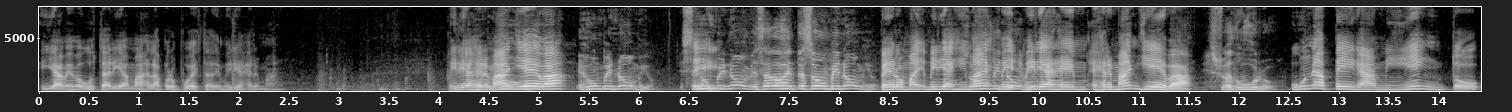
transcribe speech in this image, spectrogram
y a mí me gustaría más la propuesta de Miriam Germán. Miriam Germán lleva... Es un binomio. Sí. Es un binomio, esas dos gente son un binomio. Pero Miriam, Germán, lleva. Eso es duro. Un apegamiento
